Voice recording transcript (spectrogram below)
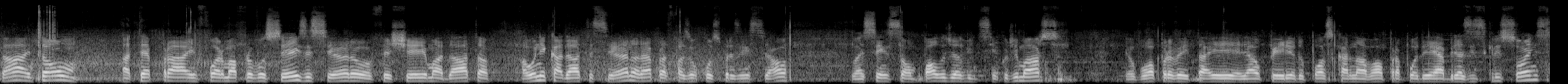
tá? Então até para informar para vocês, esse ano eu fechei uma data, a única data esse ano, né, para fazer um curso presencial. Vai ser em São Paulo, dia 25 de março. Eu vou aproveitar aí o período pós-carnaval para poder abrir as inscrições.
